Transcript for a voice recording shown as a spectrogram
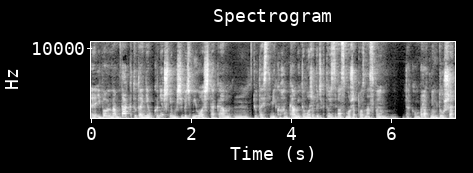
Y, I powiem Wam tak, tutaj niekoniecznie musi być miłość taka mm, tutaj z tymi kochankami, to może być ktoś z Was może pozna swoją taką bratnią duszę,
